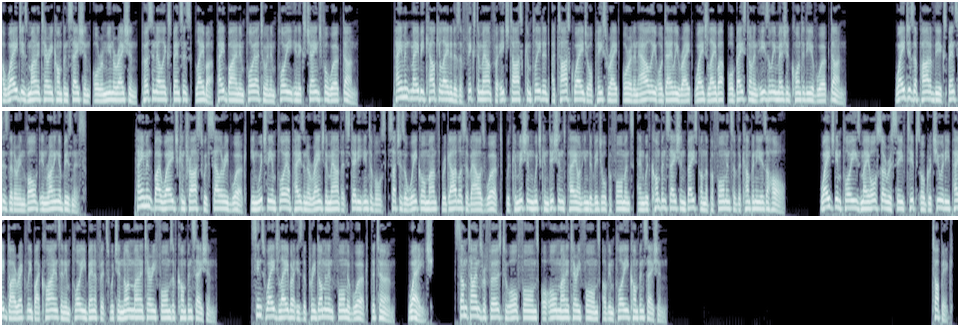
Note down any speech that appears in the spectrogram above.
A wage is monetary compensation or remuneration, personnel expenses, labor paid by an employer to an employee in exchange for work done. Payment may be calculated as a fixed amount for each task completed a task wage or piece rate, or at an hourly or daily rate wage labor, or based on an easily measured quantity of work done. Wages are part of the expenses that are involved in running a business. Payment by wage contrasts with salaried work, in which the employer pays an arranged amount at steady intervals such as a week or month regardless of hours worked, with commission which conditions pay on individual performance, and with compensation based on the performance of the company as a whole. Waged employees may also receive tips or gratuity paid directly by clients and employee benefits which are non-monetary forms of compensation. Since wage labor is the predominant form of work, the term, wage, sometimes refers to all forms or all monetary forms of employee compensation.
